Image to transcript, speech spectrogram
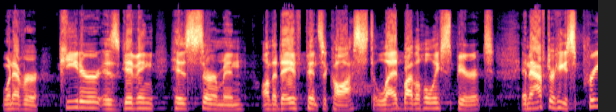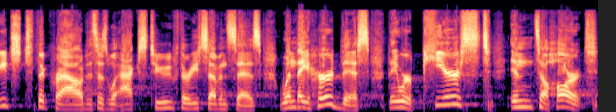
whenever Peter is giving his sermon on the day of Pentecost, led by the Holy Spirit. And after he's preached to the crowd, this is what Acts 2:37 says, when they heard this, they were pierced into heart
